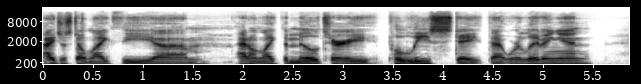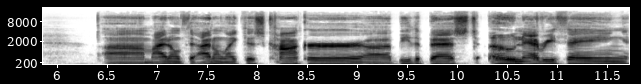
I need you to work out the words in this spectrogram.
I just don't like the um, I don't like the military police state that we're living in. Um, I don't th- I don't like this conquer, uh, be the best, own everything.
